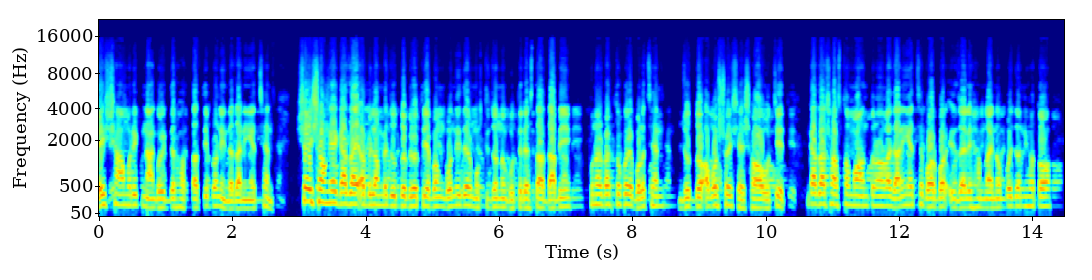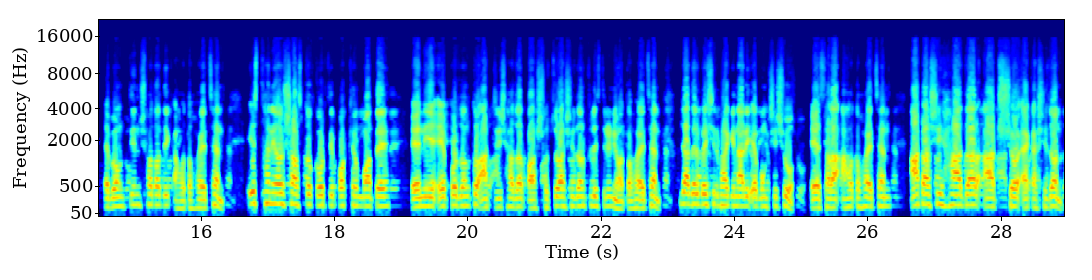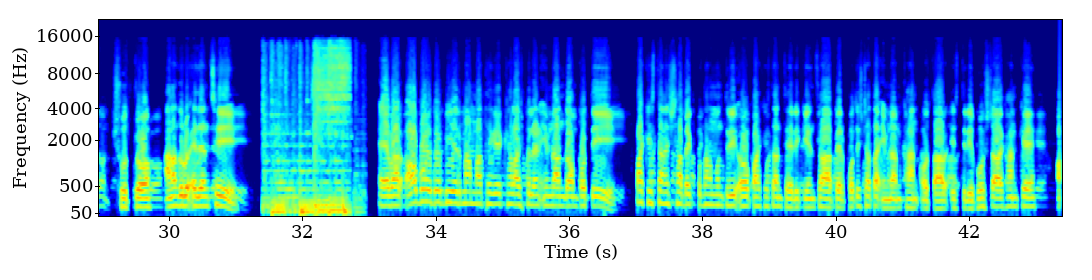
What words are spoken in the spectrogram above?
বেসামরিক নাগরিকদের হত্যা তীব্র নিন্দা জানিয়েছেন। সেই সঙ্গে গাজায় অবিলম্বে যুদ্ধবিরতি এবং বন্দীদের মুক্তির জন্য গুতেরেস তার দাবি পুনর্ব্যক্ত করে বলেছেন, যুদ্ধ অবশ্যই শেষ হওয়া উচিত। গাজার স্বাস্থ্য মন্ত্রণালয় জানিয়েছে, বর্বর ইসরায়েলি হামলায় নব্বই জন নিহত এবং তিন শতাধিক আহত হয়েছেন। স্থানীয় স্বাস্থ্য কর্তৃপক্ষের মতে এ নিয়ে এ পর্যন্ত আটত্রিশ হাজার পাঁচশো চুরাশি জন ফিলিস্তিনি নিহত হয়েছেন যাদের বেশিরভাগই নারী এবং শিশু। এছাড়া আহত হয়েছেন আটাশি হাজার আটশো একাশি জন সূত্র আনাদুল এজেন্সি। এবার অবৈধ বিয়ের মামলা থেকে খালাস পেলেন ইমরান দম্পতি। পাকিস্তানের সাবেক প্রধানমন্ত্রী ও পাকিস্তান তেহরিক ইনসাফের প্রতিষ্ঠাতা ইমরান খান ও তার স্ত্রী বুশরা খানকে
